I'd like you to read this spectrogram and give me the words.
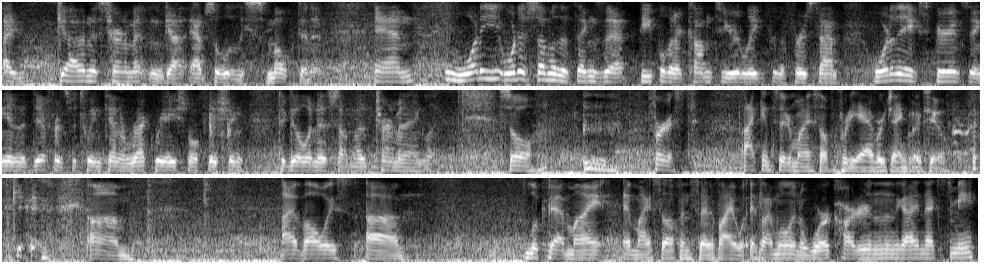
I got in this tournament and got absolutely smoked in it. And what do you? What are some of the things that people that are come to your league for the first time? What are they experiencing in the difference between kind of recreational fishing to go into something like tournament angling? so first i consider myself a pretty average angler too Okay. I've always um, looked at my at myself and said if I if I'm willing to work harder than the guy next to me,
